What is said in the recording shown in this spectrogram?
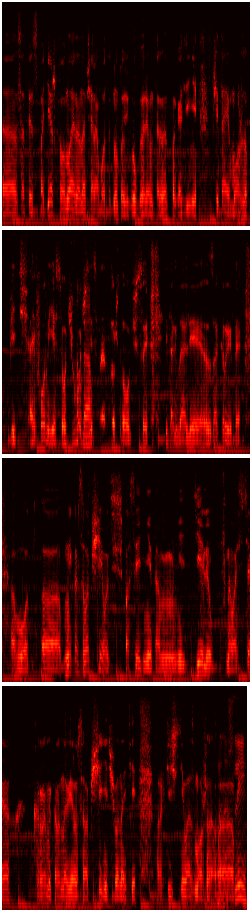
а, соответственно, поддержка онлайн, она вся работает. Ну, то есть, грубо говоря, в интернет-магазине в Китае можно купить iPhone, если очень ну, хочется, да. несмотря на то, что офисы и так далее закрыты. Вот. А, мне кажется, вообще вот последние там неделю в новостях кроме коронавируса вообще ничего найти практически невозможно. Мы нашли.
